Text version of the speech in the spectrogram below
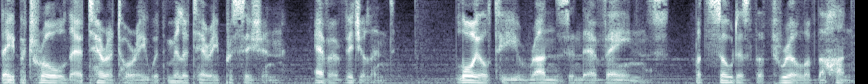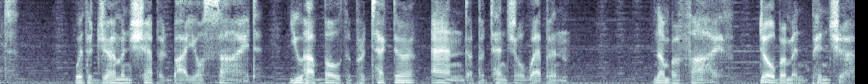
They patrol their territory with military precision, ever vigilant. Loyalty runs in their veins, but so does the thrill of the hunt. With a German Shepherd by your side, you have both a protector and a potential weapon. Number 5. Doberman Pinscher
